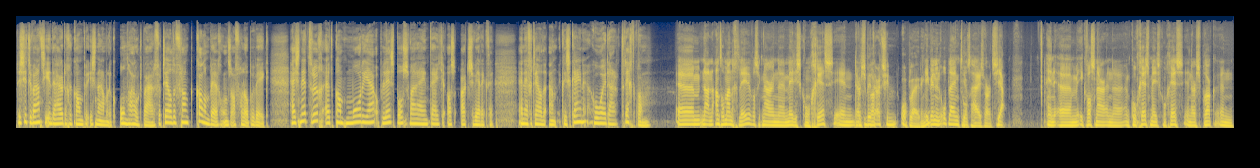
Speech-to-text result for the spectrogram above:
De situatie in de huidige kampen is namelijk onhoudbaar, vertelde Frank Kallenberg ons afgelopen week. Hij is net terug uit kamp Moria op Lesbos, waar hij een tijdje als arts werkte. En hij vertelde aan Chris Keijne hoe hij daar terecht kwam. Um, nou, een aantal maanden geleden was ik naar een uh, medisch congres. En daar je sprak... bent arts in opleiding? Ik ben in opleiding tot ja. huisarts, ja. En um, ik was naar een, uh, een congres, medisch congres. En daar sprak een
